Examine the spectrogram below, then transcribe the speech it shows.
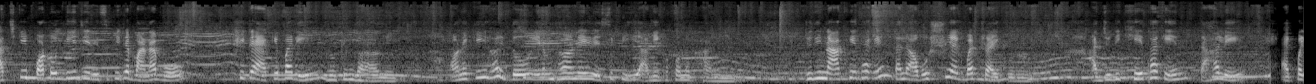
আজকে পটল দিয়ে যে রেসিপিটা বানাবো, সেটা একেবারেই নতুন ধরনের। অনেকেই হয়তো এরম ধরনের রেসিপি আগে কখনো খাননি। যদি না খেয়ে থাকেন, তাহলে অবশ্যই একবার ট্রাই করুন। আর যদি খেয়ে থাকেন, তাহলে একবার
